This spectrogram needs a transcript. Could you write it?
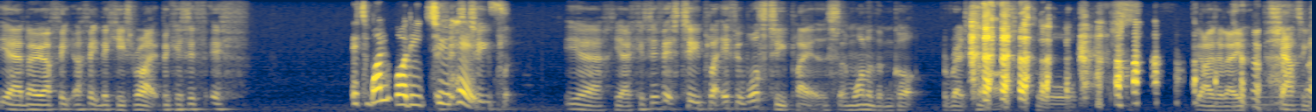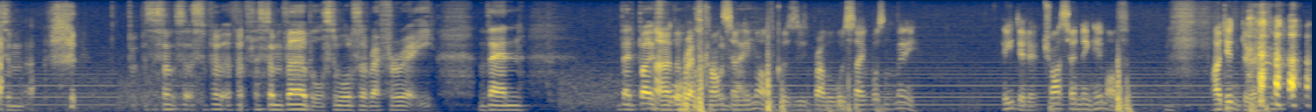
yeah, no, I think I think Nikki's right because if if It's one body, two if heads. it's two pla yeah, yeah, because if it's two play, if it was two players and one of them got a red card for I don't know shouting some, some, some for, for, for some verbals towards the referee, then they'd both. no, the walk, ref can't send they? him off because his brother would say it wasn't me. He did it. Try sending him off. I didn't do anything.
